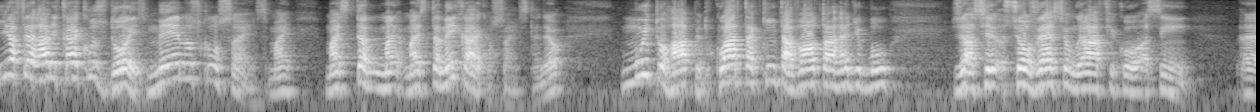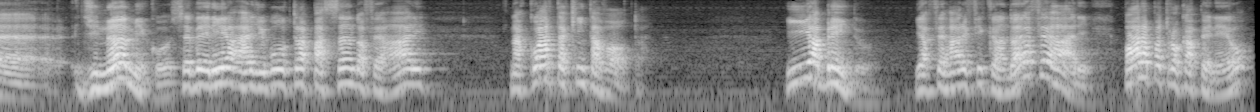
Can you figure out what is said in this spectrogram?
E a Ferrari cai com os dois, menos com o Sainz. Mas, mas, tam- mas, mas também cai com o Sainz, entendeu? Muito rápido. Quarta, quinta volta, a Red Bull. Já se, se houvesse um gráfico assim é, dinâmico, você veria a Red Bull ultrapassando a Ferrari na quarta, quinta volta. E abrindo. E a Ferrari ficando. Aí a Ferrari para para trocar pneu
